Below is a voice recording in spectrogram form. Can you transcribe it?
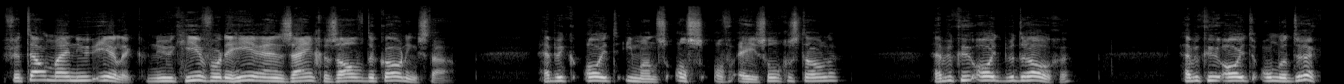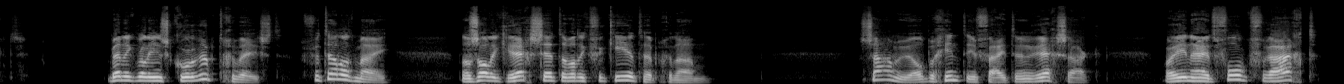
Vertel mij nu eerlijk, nu ik hier voor de Heer en zijn gezalfde koning sta. Heb ik ooit iemands os of ezel gestolen? Heb ik u ooit bedrogen? Heb ik u ooit onderdrukt? Ben ik wel eens corrupt geweest? Vertel het mij, dan zal ik rechtzetten wat ik verkeerd heb gedaan. Samuel begint in feite een rechtszaak, waarin hij het volk vraagt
